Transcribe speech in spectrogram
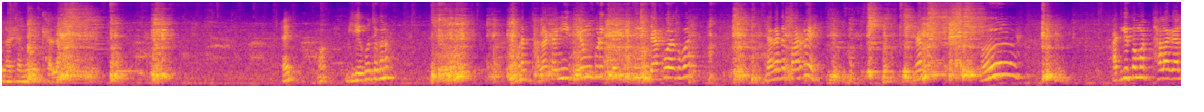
থালাটা নিয়ে খেলা। এই, মা, ভিডিও করছ কেন? আমরা থালাটা নিয়ে কেমন করে খেলছি তুমি দেখো একবার। দেখাতে পারবে? দেখো। আজকে তোমার থালা গেল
